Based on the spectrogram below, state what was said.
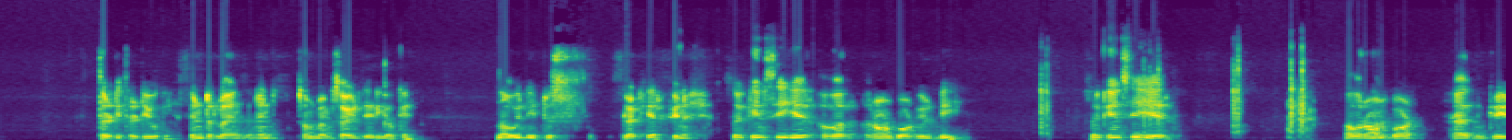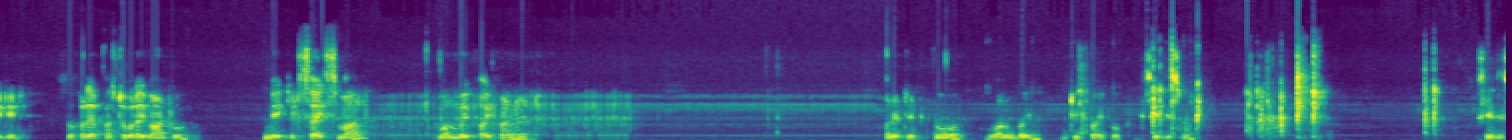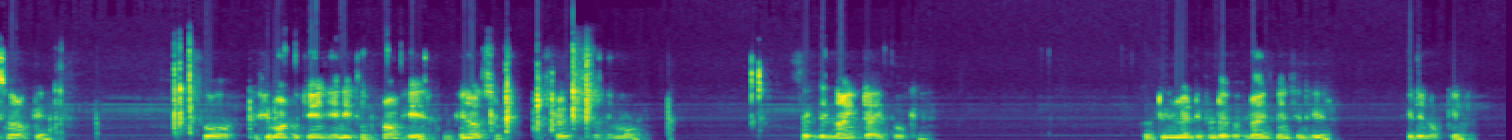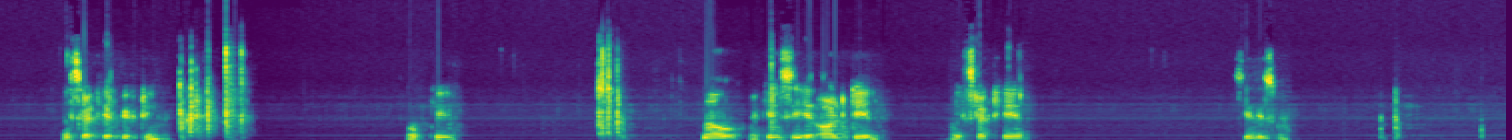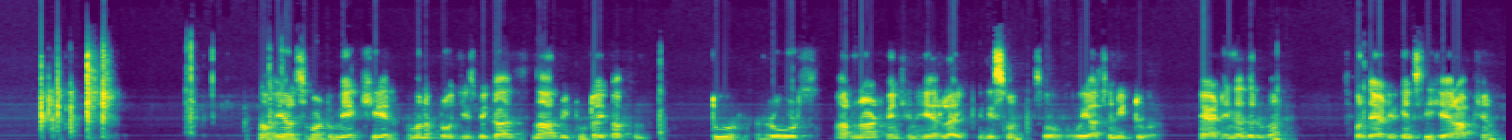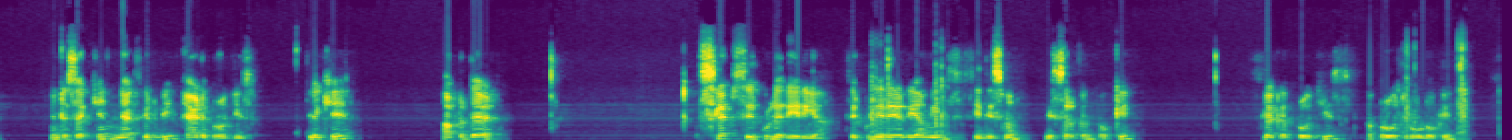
30 30 okay? Center lines and sometimes sides area okay? Now we need to select here finish. So you can see here our roundabout will be so you can see here our roundabout has been created. So for that first of all I want to make it size small 1 by 500 a little bit more 1 by 25 okay? See this one? See this one okay so if you want to change anything from here you can also select more select the line type okay. Continue line different type of lines mentioned here. Hidden okay. Let's select here 15 okay. Now you can see here all detail. I select here. See this one now I also want to make here one approaches because normally two type of two roads are not mentioned here like this one. So we also need to add another one. For that you can see here option intersection. Next will be add approaches. Click here. After that select circular area. Circular area means see this one this circle okay. Select approaches approach road okay.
